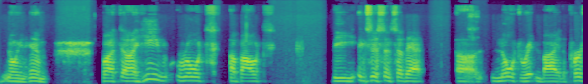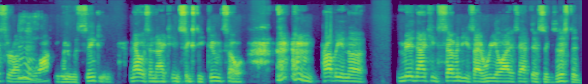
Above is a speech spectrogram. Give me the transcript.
knowing him. But uh, he wrote about the existence of that uh, note written by the purser on Hmm. Milwaukee when it was sinking. And that was in 1962. So probably in the mid 1970s, I realized that this existed.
